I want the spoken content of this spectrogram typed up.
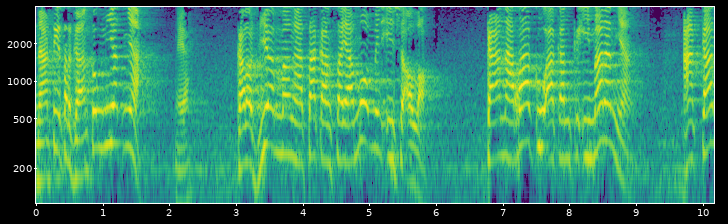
Nanti tergantung niatnya. Ya. Kalau dia mengatakan saya mukmin insya Allah, karena ragu akan keimanannya, akan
